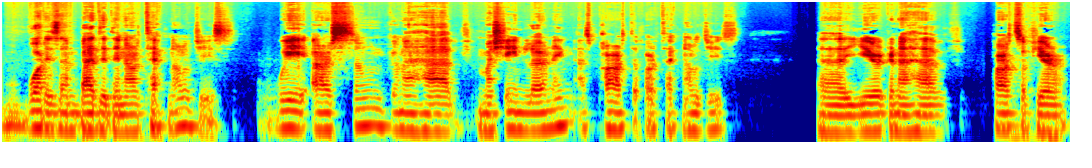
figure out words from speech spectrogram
what is embedded in our technologies. We are soon going to have machine learning as part of our technologies. Uh, you're going to have parts of your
